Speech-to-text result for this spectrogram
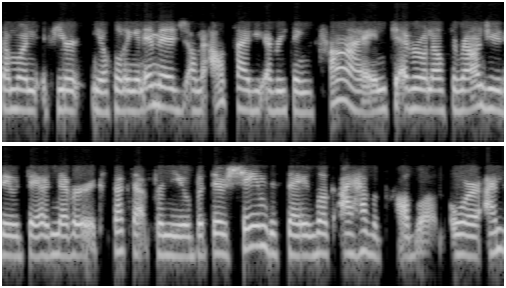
someone, if you're, you know, holding an image on the outside, you, everything's fine. To everyone else around you, they would say, I'd never expect that from you. But there's shame to say, look, I have a problem or I'm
